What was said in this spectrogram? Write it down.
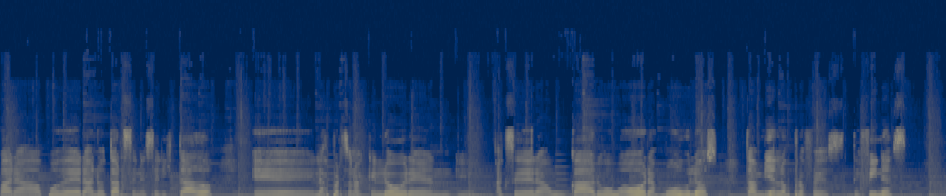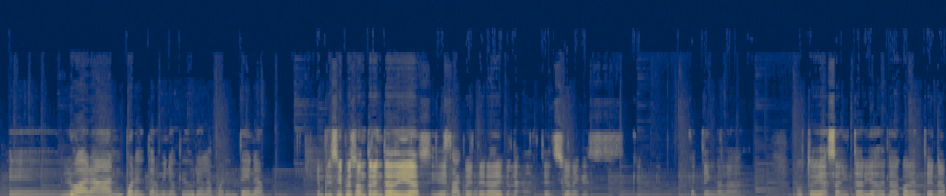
para poder anotarse en ese listado. Eh, las personas que logren em, acceder a un cargo o a horas, módulos, también los profes de fines eh, lo harán por el término que dure la cuarentena. En principio son 30 días y dependerá de las extensiones que, que, tengan las autoridades sanitarias de la cuarentena,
